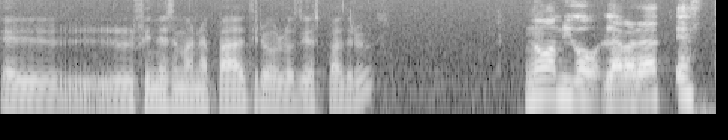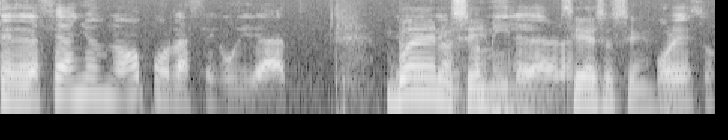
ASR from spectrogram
el, el fin de semana patrio o los días patrios? No, amigo, la verdad, este, desde hace años no, por la seguridad. de- de Bueno, mi sí. familia, la verdad. Sí, eso sí. Por eso.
